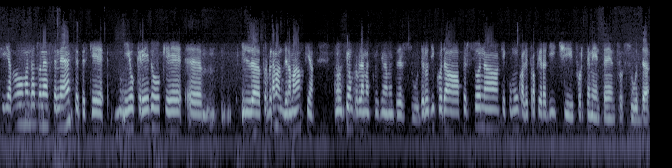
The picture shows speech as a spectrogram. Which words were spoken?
Sì, avevo mandato un sms perché io credo che ehm, il problema della mafia non sia un problema esclusivamente del sud, lo dico da persona che comunque ha le proprie radici fortemente dentro il sud.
